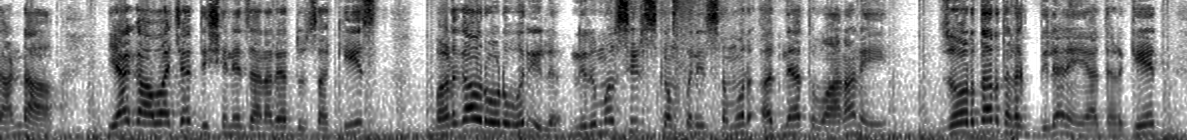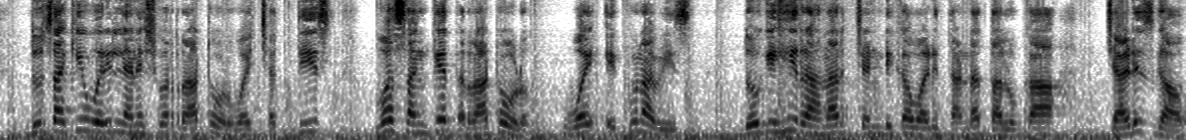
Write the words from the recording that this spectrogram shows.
तांडा या गावाच्या दिशेने जाणाऱ्या दुचाकीस भडगाव रोडवरील निर्मल सीड्स कंपनी समोर अज्ञात वाहनाने जोरदार धडक दिल्याने या धडकेत दुचाकीवरील ज्ञानेश्वर राठोड वय छत्तीस व संकेत राठोड वय एकोणावीस. दोघेही राहणार चंडिकावाडी तांडा तालुका चाळीसगाव.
